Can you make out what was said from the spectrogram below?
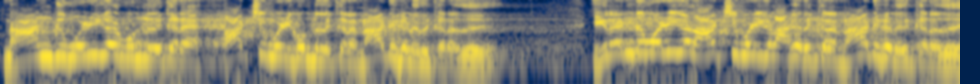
நான்கு மொழிகள் கொண்டிருக்கிற ஆட்சி மொழி கொண்டிருக்கிற நாடுகள் இருக்கிறது. இரண்டு மொழிகள் ஆட்சி மொழிகளாக இருக்கிற நாடுகள் இருக்கிறது.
